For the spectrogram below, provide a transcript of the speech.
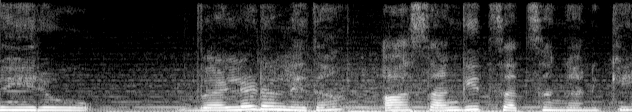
మీరు వెళ్ళడం లేదా ఆ సంగీత్ సత్సంగానికి?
